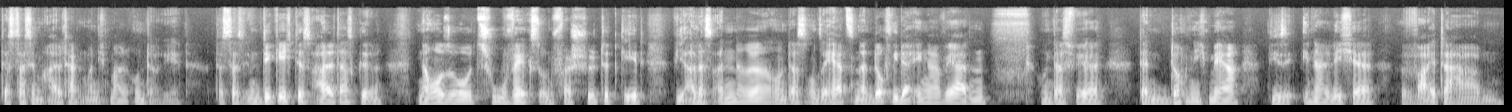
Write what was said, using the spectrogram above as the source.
dass das im Alltag manchmal untergeht dass das im Dickicht des Alters genauso zuwächst und verschüttet geht wie alles andere und dass unsere Herzen dann doch wieder enger werden und dass wir dann doch nicht mehr diese innerliche Weite haben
